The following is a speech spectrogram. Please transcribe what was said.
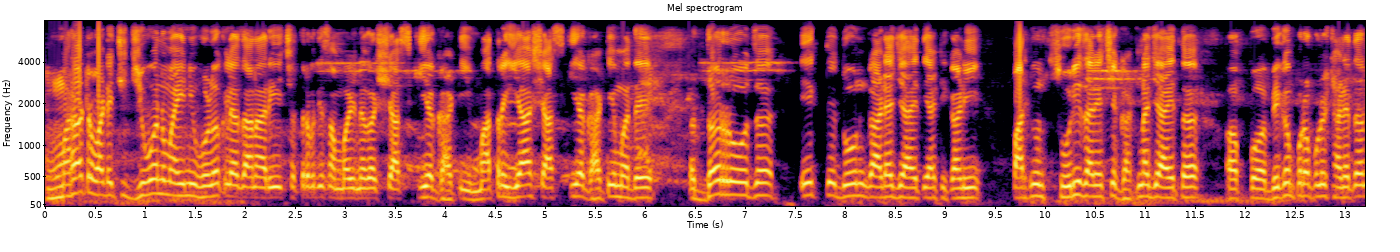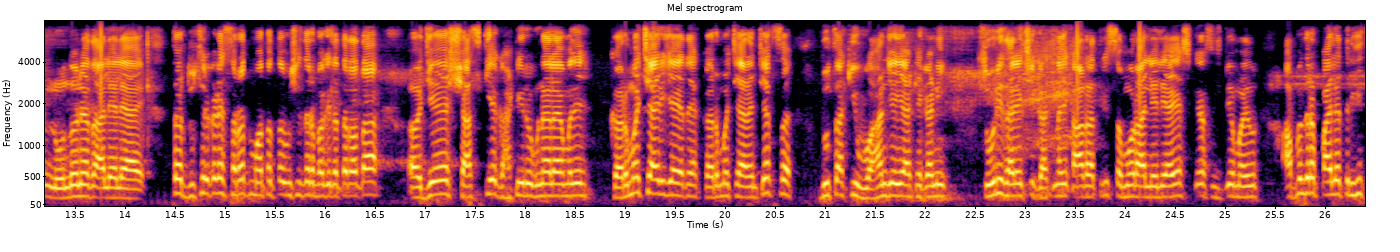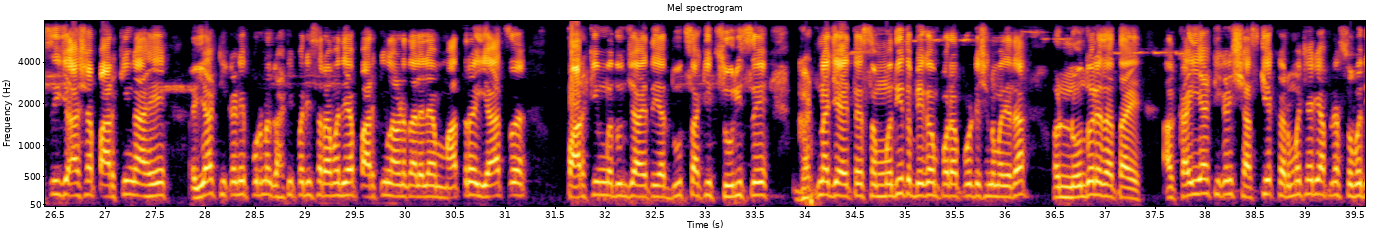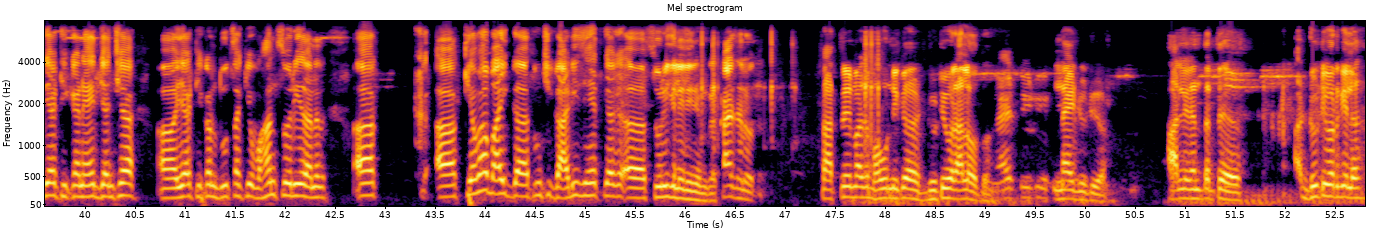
मराठवाड्याची जीवनवाहिनी ओळखल्या जाणारी छत्रपती संभाजीनगर शासकीय घाटी. मात्र या शासकीय घाटीमध्ये दररोज एक ते दोन गाड्या ज्या आहेत या ठिकाणी पार्किंग चोरी जाण्याची घटना ज्या आहेत प- बेगमपुरा पोलीस ठाण्यात नोंदवण्यात आलेल्या आहे तर दुसरीकडे सर्वात महत्त्वाचा विषय जर बघितला तर आता जे शासकीय घाटी रुग्णालयामध्ये कर्मचारी जे आहेत या कर्मचाऱ्यांच्याच दुचाकी वाहन जे या ठिकाणी चोरी झाल्याची घटना काल रात्री समोर आलेली आहे. सीसीटीव्ही मधून आपण जर पाहिलं तर हीच जी अशा पार्किंग आहे या ठिकाणी पूर्ण घाटी परिसरामध्ये या पार्किंग लावण्यात आलेल्या आहे. मात्र याच पार्किंग मधून जे आहेत या दुचाकी चोरीचे घटना ज्या आहेत त्या संबंधित बेगमपुरा पोलीस स्टेशनमध्ये आता नोंदवल्या जात आहे. काही या ठिकाणी शासकीय कर्मचारी आपल्यासोबत या ठिकाणी आहेत ज्यांच्या या ठिकाणी दुचाकी वाहन चोरी झालं केव्हा बाईक तुमची गाडी जी आहेत चोरी गेलेली नेमकं? काय झालं होतं? रात्री माझा भाऊ निक ड्युटीवर आला होतो. नाईट ड्युटीवर आल्यानंतर ते ड्युटीवर गेलं.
